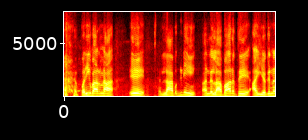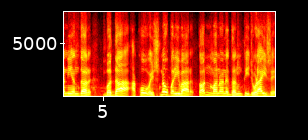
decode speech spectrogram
પરિવારના એ લાગણી અને લાભાર્થે આ યજ્ઞની અંદર બધા આખો વૈષ્ણવ પરિવાર તન, મન અને ધનથી જોડાય છે.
